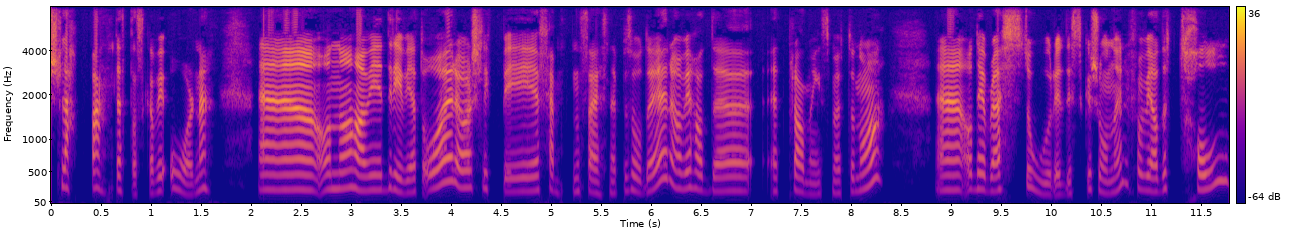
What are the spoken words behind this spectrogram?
slapp av, dette skal vi ordne. Eh, og nå har vi drevet et år og sluppet 15-16 episoder, og vi hadde et planleggingsmøte nå. Eh, og det ble store diskusjoner, for vi hadde tolv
